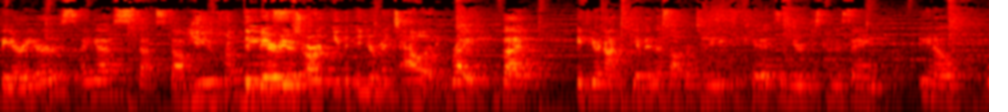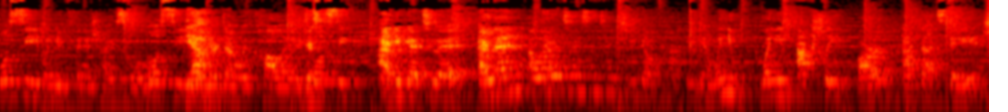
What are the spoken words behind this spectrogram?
barriers, I guess, that stop you, you from The things. barriers aren't even in your mentality. Right, but if you're not given this opportunity to kids and you're just kind of saying, you know, we'll see when you finish high school. We'll see yeah. when you're done with college. Because we'll see when you get to it. And I, then a lot yeah. of times, sometimes you don't have, you know, when you when you actually are at that stage,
